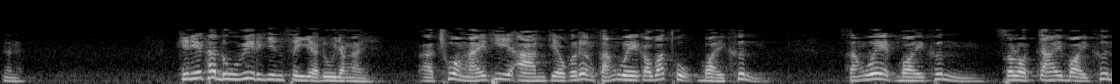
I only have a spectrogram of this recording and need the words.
เนี่ยนะทีนี้ถ้าดูวิริยินทรีย์ดูยังไงช่วงไหนที่อ่านเกี่ยวกับเรื่องสังเวกวัตถุบ่อยขึ้น สังเวชบ่อยขึ้น สลดใจบ่อยขึ้น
